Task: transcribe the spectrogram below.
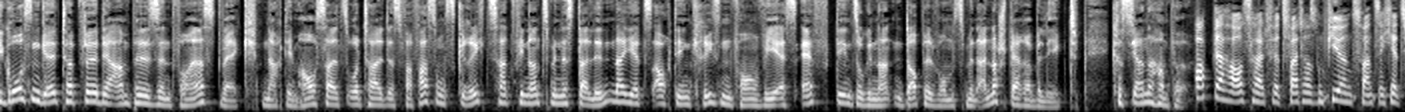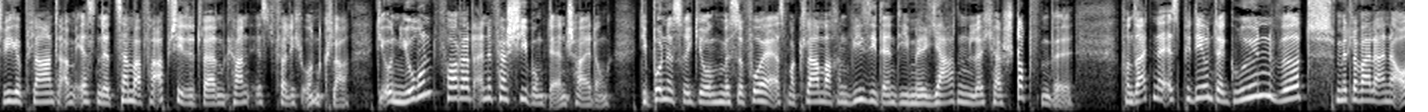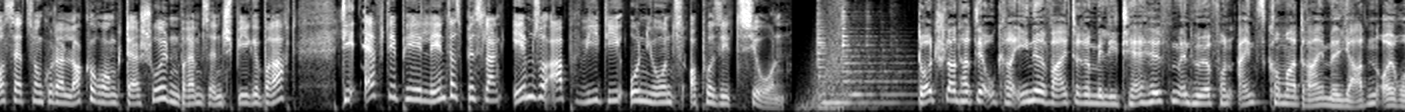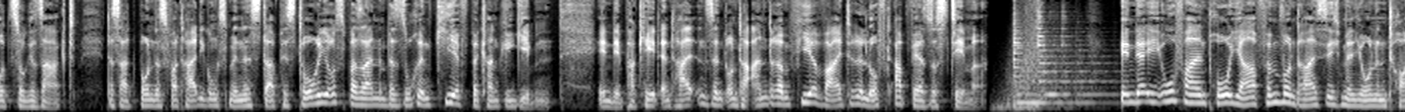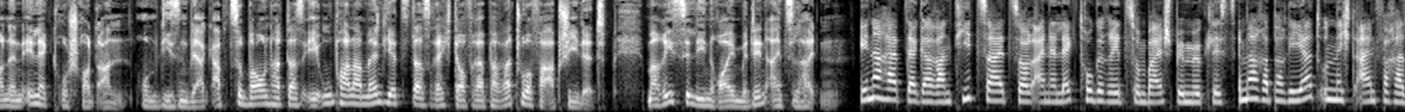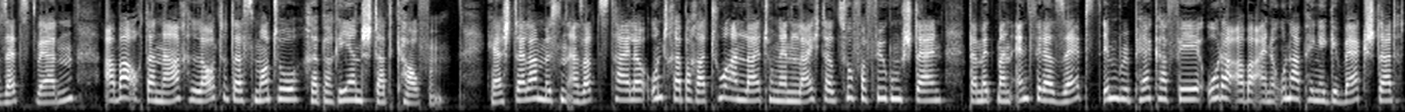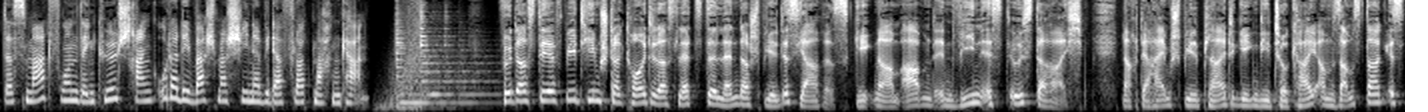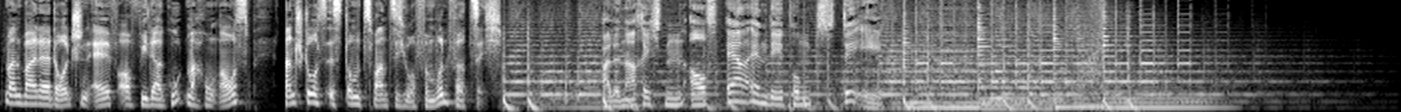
Die großen Geldtöpfe der Ampel sind vorerst weg. Nach dem Haushaltsurteil des Verfassungsgerichts hat Finanzminister Lindner jetzt auch den Krisenfonds WSF, den sogenannten Doppelwumms, mit einer Sperre belegt. Christiane Hampe. Ob der Haushalt für 2024 jetzt wie geplant am 1. Dezember verabschiedet werden kann, ist völlig unklar. Die Union fordert eine Verschiebung der Entscheidung. Die Bundesregierung müsse vorher erstmal klar machen, wie sie denn die Milliardenlöcher stopfen will. Von Seiten der SPD und der Grünen wird mittlerweile eine Aussetzung oder Lockerung der Schulden Schuldenbremse ins Spiel gebracht. Die FDP lehnt es bislang ebenso ab wie die Unionsopposition. Deutschland hat der Ukraine weitere Militärhilfen in Höhe von 1,3 Milliarden Euro zugesagt. Das hat Bundesverteidigungsminister Pistorius bei seinem Besuch in Kiew bekannt gegeben. In dem Paket enthalten sind unter anderem vier weitere Luftabwehrsysteme. In der EU fallen pro Jahr 35 Millionen Tonnen Elektroschrott an. Um diesen Berg abzubauen, hat das EU-Parlament jetzt das Recht auf Reparatur verabschiedet. Marie-Céline Roy mit den Einzelheiten. Innerhalb der Garantiezeit soll ein Elektrogerät zum Beispiel möglichst immer repariert und nicht einfach ersetzt werden, aber auch danach lautet das Motto Reparieren statt kaufen. Hersteller müssen Ersatzteile und Reparaturanleitungen leichter zur Verfügung stellen, damit man entweder selbst im Repair-Café oder aber eine unabhängige Werkstatt das Smartphone, den Kühlschrank oder die Waschmaschine wieder flott machen kann. Für das DFB-Team steigt heute das letzte Länderspiel des Jahres. Gegner am Abend in Wien ist Österreich. Nach der Heimspielpleite gegen die Türkei am Samstag ist man bei der deutschen Elf auf Wiedergutmachung aus. Anstoß ist um 20.45 Uhr. Alle Nachrichten auf rnd.de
